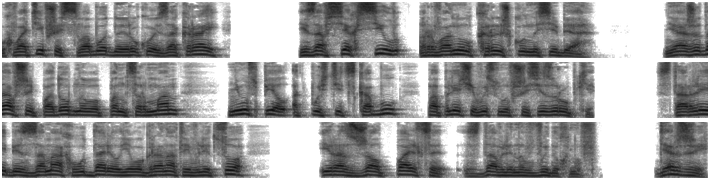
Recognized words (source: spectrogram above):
ухватившись свободной рукой за край, изо всех сил рванул крышку на себя. Не ожидавший подобного панцерман не успел отпустить скобу, по плечи высунувшись из рубки. Старлей без замаха ударил его гранатой в лицо и разжал пальцы, сдавленно выдохнув. «Держи!»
